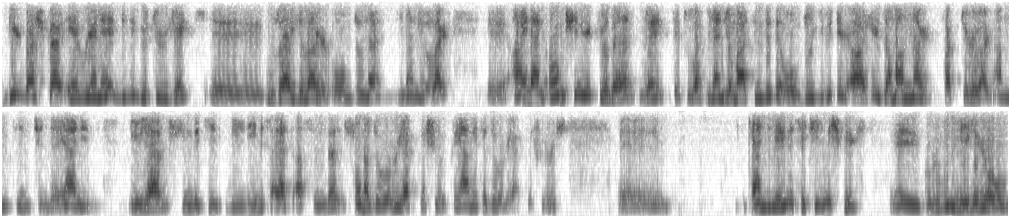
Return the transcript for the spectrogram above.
bir başka evrene bizi götürecek e, uzaylılar olduğuna inanıyorlar. E, aynen Om Shinrikyo'da ve Fethullah Gülen cemaatinde de olduğu gibi bir ahir zamanlar faktörü var anlatının içinde. Yani dünya üstündeki bildiğimiz hayat aslında sona doğru yaklaşıyor, kıyamete doğru yaklaşıyoruz. E, kendilerini seçilmiş bir e, grubun üyeleri ol,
